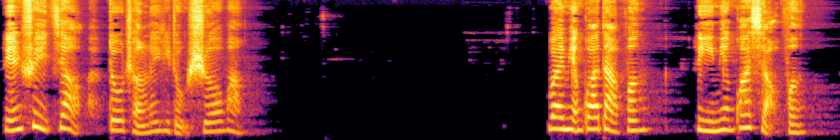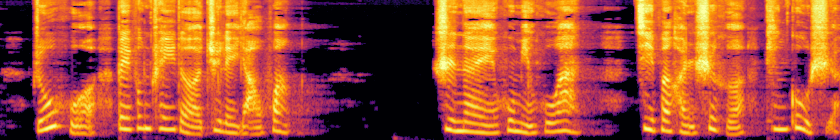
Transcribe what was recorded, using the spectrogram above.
连睡觉都成了一种奢望。外面刮大风，里面刮小风，烛火被风吹得剧烈摇晃。室内忽明忽暗，气氛很适合听故事。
